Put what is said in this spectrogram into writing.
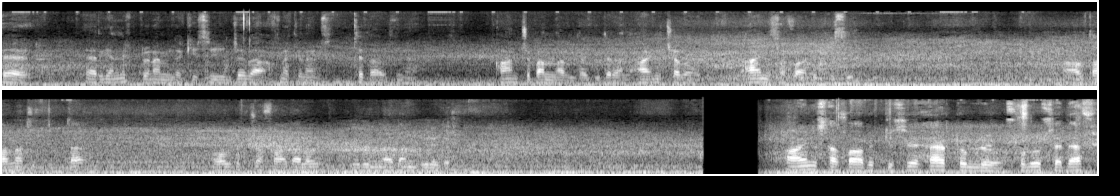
ve ergenlik dönemindeki sivilce ve akne tedavisine kan çıbanlarında gidiren aynı çaba, aynı safa bitkisi alternatif oldukça faydalı ürünlerden biridir. Aynı safa bitkisi her türlü sulu sedef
